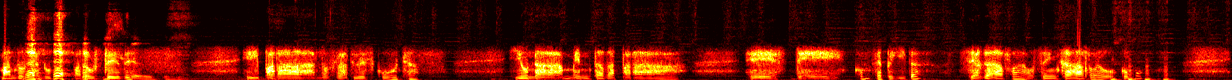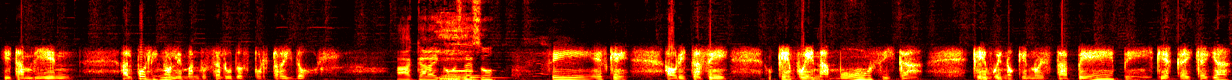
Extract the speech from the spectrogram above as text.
Mando saludos para ustedes y para los radioescuchas. Y una mentada para, este, ¿cómo se apellida? ¿Se agarra o se enjarra o cómo? y también al Poli no le mando saludos por traidor. Ah, caray, ¿cómo está eso? Sí, es que ahorita sí, qué buena música, qué bueno que no está Pepe y que acá y que allá,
